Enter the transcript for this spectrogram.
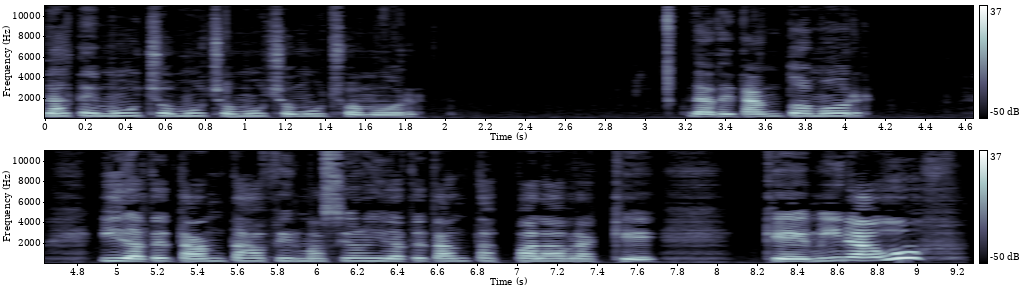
date mucho, mucho, mucho, mucho amor. Date tanto amor y date tantas afirmaciones y date tantas palabras que, que mira, uff,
